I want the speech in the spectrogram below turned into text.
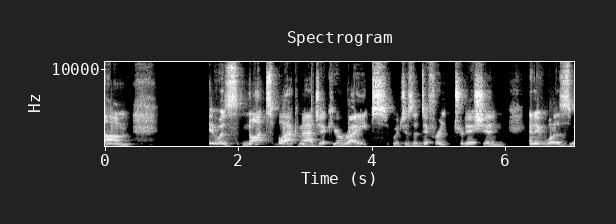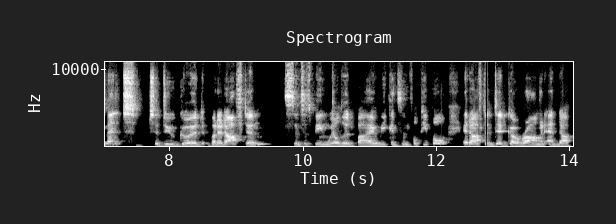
Um, it was not black magic, you're right, which is a different tradition, and it was meant to do good, but it often, since it's being wielded by weak and sinful people, it often did go wrong and end up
